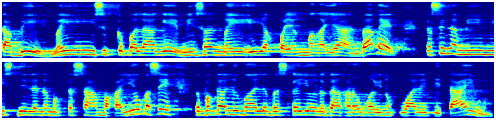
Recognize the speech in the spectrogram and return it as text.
tabi. May iisip ka palagi. Minsan may iiyak pa yung mga yan. Bakit? Kasi namimiss nila na magkasama kayo. Kasi kapag ka lumalabas kayo, nagkakaroon kayo ng quality time.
